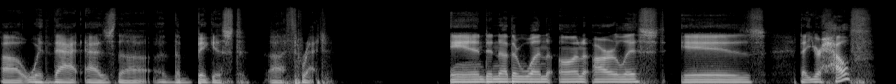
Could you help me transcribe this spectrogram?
uh, with that as the the biggest uh, threat. And another one on our list is that your health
